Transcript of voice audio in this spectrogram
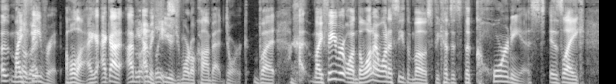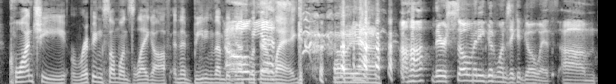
uh, my Oh, favorite. Hold on, I, I got. I'm, Yeah, I'm a please. huge Mortal Kombat dork, but I- my favorite one, the one I want to see the most because it's the corniest, is like Quan Chi ripping someone's leg off and then beating them to Oh, death with their leg. oh yeah. uh huh. There's so many good ones they could go with. Um,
